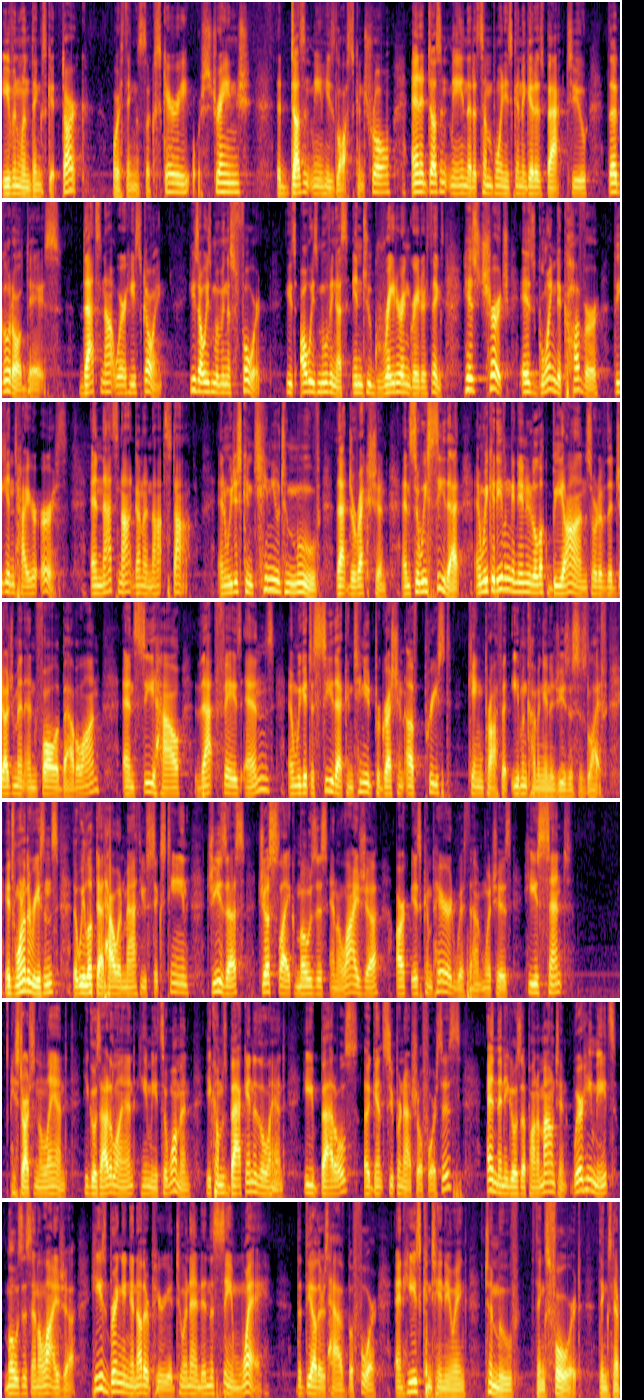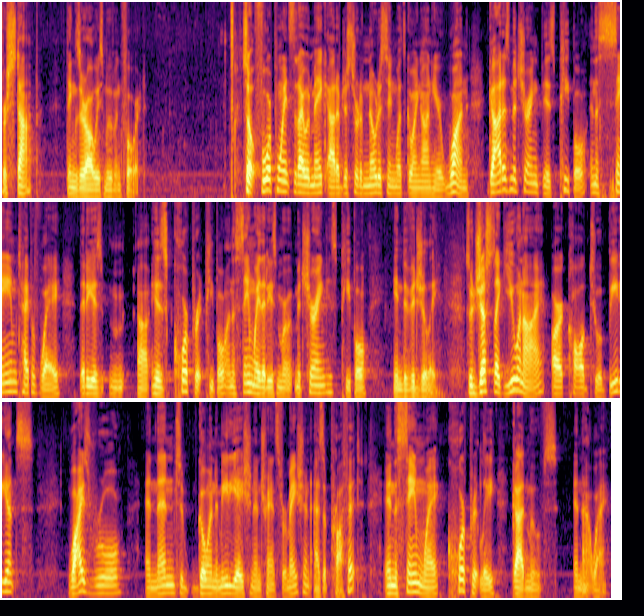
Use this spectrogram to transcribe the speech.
Even when things get dark, or things look scary or strange, That doesn't mean he's lost control, and it doesn't mean that at some point he's going to get us back to the good old days. That's not where he's going. He's always moving us forward. He's always moving us into greater and greater things. His church is going to cover the entire earth, and that's not going to not stop. And we just continue to move that direction. And so we see that, and we could even continue to look beyond sort of the judgment and fall of Babylon and see how that phase ends, and we get to see that continued progression of priest, king, prophet, even coming into Jesus' life. It's one of the reasons that we looked at how in Matthew 16, Jesus, just like Moses and Elijah, are, is compared with them, which is he's sent, he starts in the land. He goes out of the land, he meets a woman. He comes back into the land, he battles against supernatural forces, and then he goes up on a mountain where he meets Moses and Elijah. He's bringing another period to an end in the same way that the others have before. And he's continuing to move things forward. Things never stop, things are always moving forward. So, four points that I would make out of just sort of noticing what's going on here. One, God is maturing his people in the same type of way that he is uh, his corporate people, in the same way that he's maturing his people individually. So, just like you and I are called to obedience, wise rule, and then to go into mediation and transformation as a prophet, in the same way, corporately, God moves in that way.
